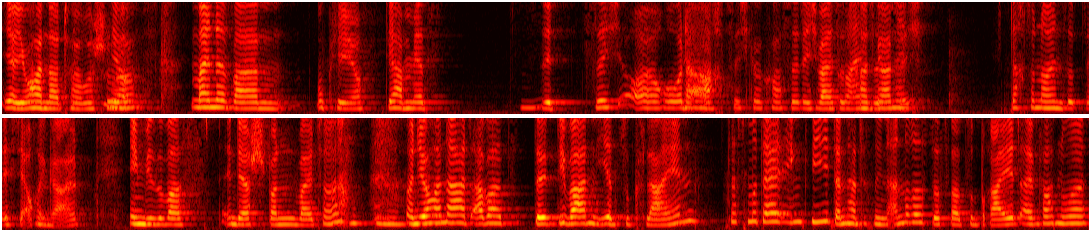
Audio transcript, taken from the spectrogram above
Ja, Johanna hat teure Schuhe. Ja. Meine waren okay. Die haben jetzt 70 Euro oder Ja. 80 gekostet. Ich weiß es gerade gar 73. nicht. Ich dachte 79, ist ja auch egal. Irgendwie sowas in der Spannweite. Und Johanna hat aber, die waren ihr zu klein, das Modell irgendwie. Dann hatte sie ein anderes, das war zu breit einfach nur.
